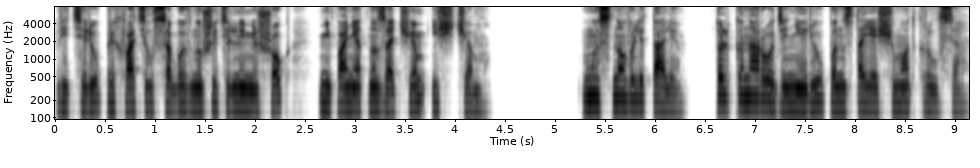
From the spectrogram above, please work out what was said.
Ведь Терю прихватил с собой внушительный мешок, непонятно зачем и с чем. Мы снова летали. Только на родине Рю по-настоящему открылся.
